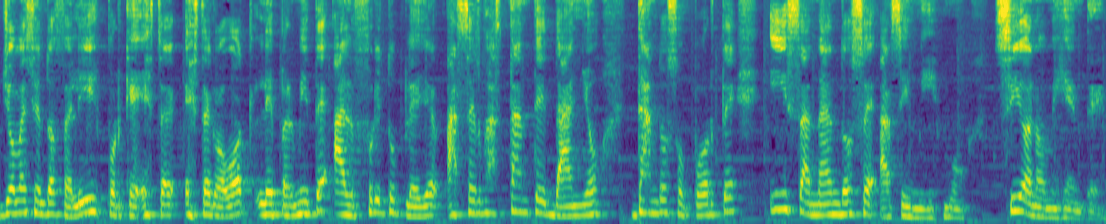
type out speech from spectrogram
yo me siento feliz porque este, este robot le permite al free to player hacer bastante daño dando soporte y sanándose a sí mismo. ¿Sí o no, mi gente?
